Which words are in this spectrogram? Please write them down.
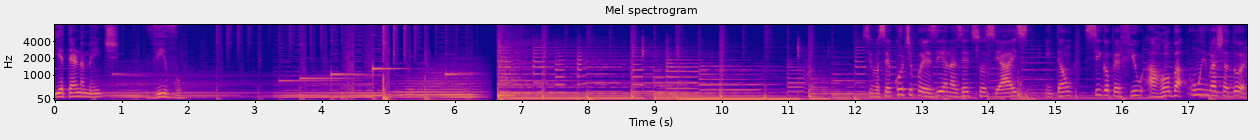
e eternamente vivo. Se você curte poesia nas redes sociais, então siga o perfil arroba embaixador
